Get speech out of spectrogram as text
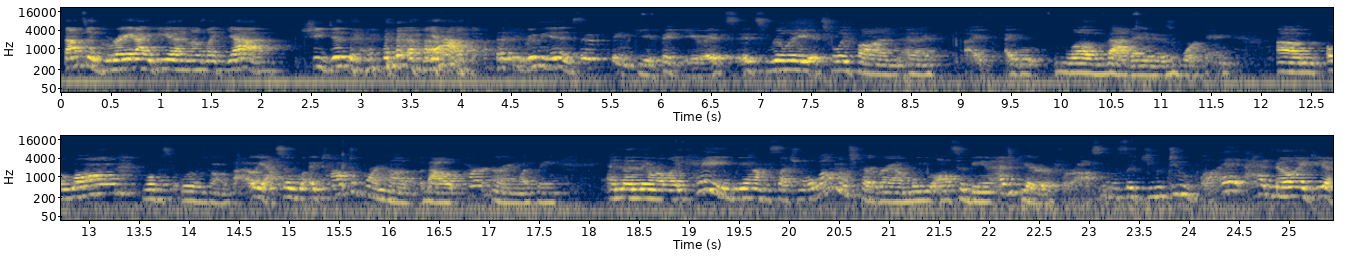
that's a great idea," and I was like, "Yeah." She did. yeah, that, it really is. Thank you, thank you. It's it's really it's really fun, and I I, I love that it is working. Um, along, what was it, where was going with that? Oh yeah, so I talked to Pornhub about partnering with me, and then they were like, "Hey, we have a sexual wellness program. Will you also be an educator for us?" And I was like, "You do what?" I had no idea.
